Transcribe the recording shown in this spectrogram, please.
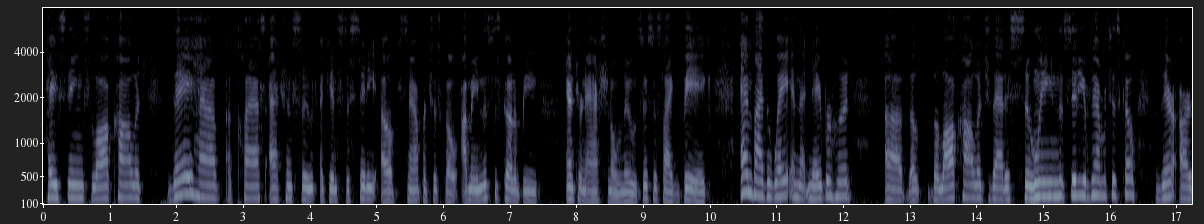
Hastings Law College. They have a class action suit against the city of San Francisco. I mean, this is going to be international news. This is like big. And by the way, in that neighborhood, uh, the, the law college that is suing the city of San Francisco, there are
